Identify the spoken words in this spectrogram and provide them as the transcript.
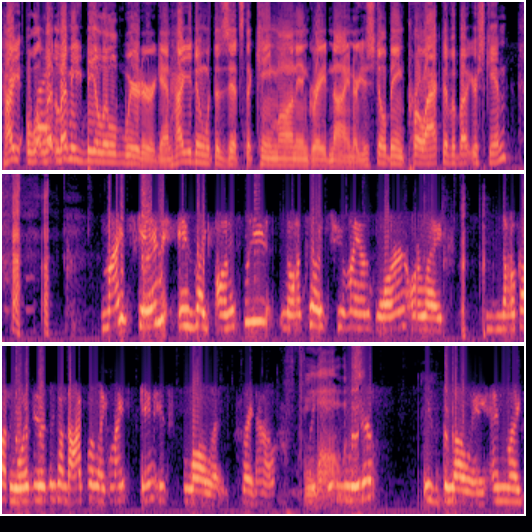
How you? Well, let, let me be a little weirder again. How are you doing with the zits that came on in grade nine? Are you still being proactive about your skin? My skin is like honestly not to like toot my own horn or like knock on wood it doesn't come back, but like my skin is flawless right now. Like it literally is glowing, and like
